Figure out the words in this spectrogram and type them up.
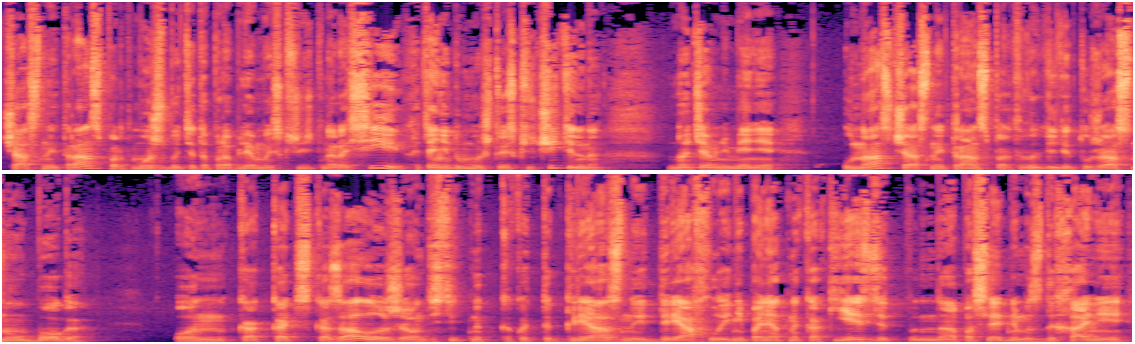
частный транспорт, может быть, это проблема исключительно России, хотя не думаю, что исключительно, но тем не менее, у нас частный транспорт выглядит ужасно убого. Он, как Катя сказала уже, он действительно какой-то грязный, дряхлый, непонятно как ездит на последнем издыхании.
